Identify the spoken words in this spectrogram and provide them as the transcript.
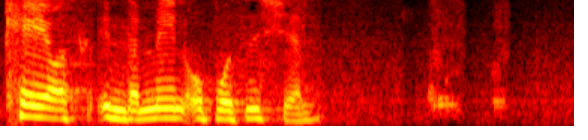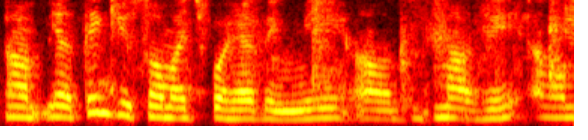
chaos in the main opposition? Um, yeah, thank you so much for having me. Uh, this is Mavi. Um,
